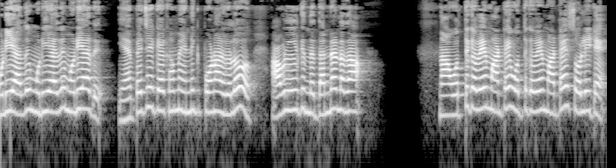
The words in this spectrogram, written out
முடியாது முடியாது முடியாது. என் பேச்சை கேட்காம என்னைக்கு போனார்களோ அவளுக்கு இந்த தண்டனை தான். நான் ஒத்துக்கவே மாட்டேன் ஒத்துக்கவே மாட்டேன் சொல்லிட்டேன்.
